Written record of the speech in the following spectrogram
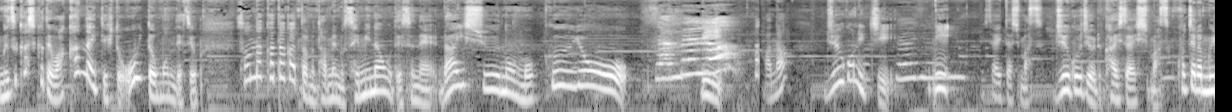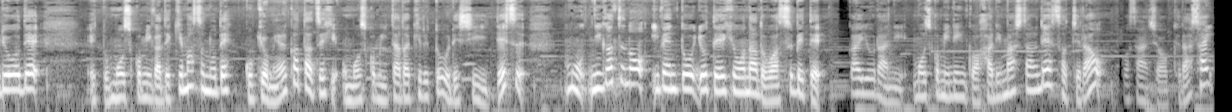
難しくて分かんないっていう人多いと思うんですよ。そんな方々のためのセミナーをですね来週の木曜日かな？15日に開催いたします。15時より開催します。こちら無料でえっと、申し込みができますのでご興味ある方はぜひお申し込みいただけると嬉しいです。もう2月のイベント予定表などはすべて概要欄に申し込みリンクを貼りましたのでそちらをご参照ください。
